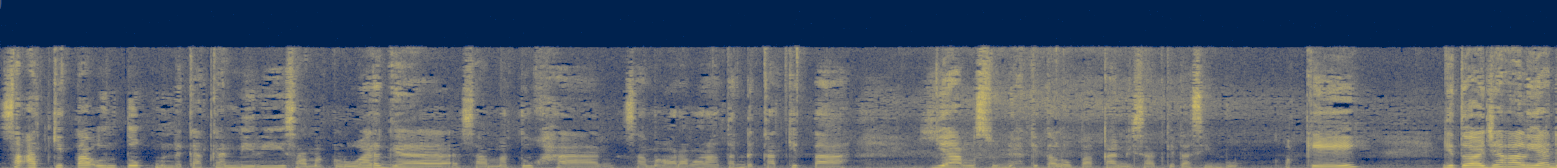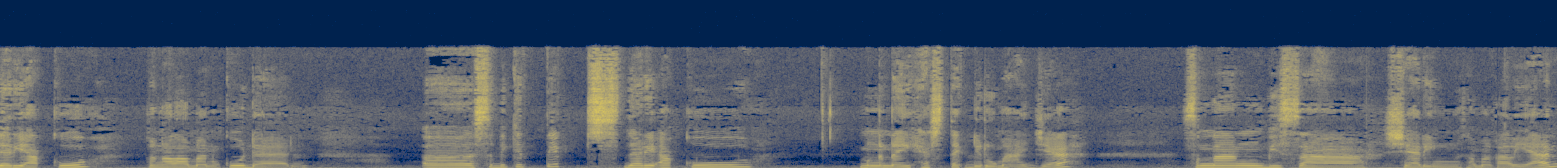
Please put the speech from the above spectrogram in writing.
saat kita untuk mendekatkan diri sama keluarga, sama Tuhan, sama orang-orang terdekat kita yang sudah kita lupakan di saat kita sibuk. Oke, okay? gitu aja kali ya dari aku pengalamanku dan uh, sedikit tips dari aku mengenai hashtag di rumah aja. Senang bisa sharing sama kalian.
